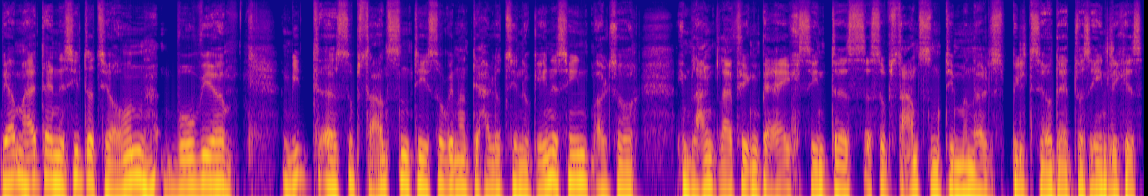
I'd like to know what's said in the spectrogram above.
Wir haben heute eine Situation, wo wir mit äh, Substanzen, die sogenannte Halluzinogene sind, also im langläufigen Bereich sind das Substanzen, die man als Pilze oder etwas ähnliches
